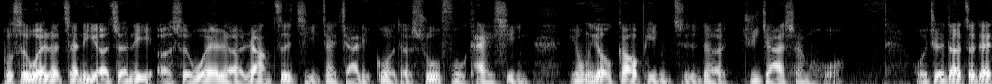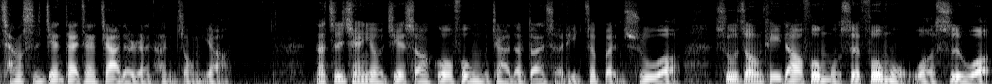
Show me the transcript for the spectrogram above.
不是为了整理而整理，而是为了让自己在家里过得舒服、开心，拥有高品质的居家生活。我觉得这对长时间待在家的人很重要。那之前有介绍过《父母家的断舍离》这本书哦，书中提到父母是父母，我是我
